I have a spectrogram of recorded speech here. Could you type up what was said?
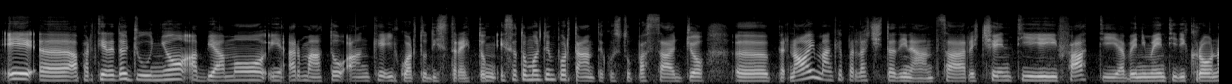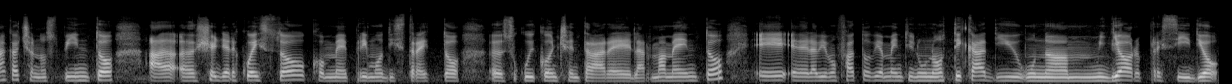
e eh, a partire da giugno abbiamo eh, armato anche il quarto distretto. È stato molto importante questo passaggio eh, per noi ma anche per la cittadinanza. Recenti fatti, avvenimenti di cronaca ci hanno spinto a, a scegliere questo come primo distretto eh, su cui concentrare l'armamento e eh, l'abbiamo fatto ovviamente in un'ottica di un um, miglior presidio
